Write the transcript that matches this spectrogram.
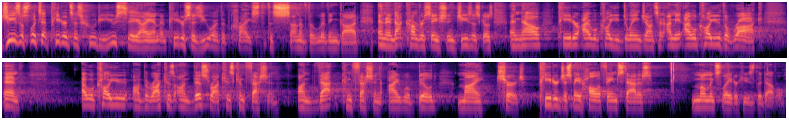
Jesus looks at Peter and says, Who do you say I am? And Peter says, You are the Christ, the Son of the living God. And in that conversation, Jesus goes, And now, Peter, I will call you Dwayne Johnson. I mean, I will call you the rock. And I will call you on the rock because on this rock, his confession, on that confession, I will build my church. Peter just made Hall of Fame status. Moments later, he's the devil.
